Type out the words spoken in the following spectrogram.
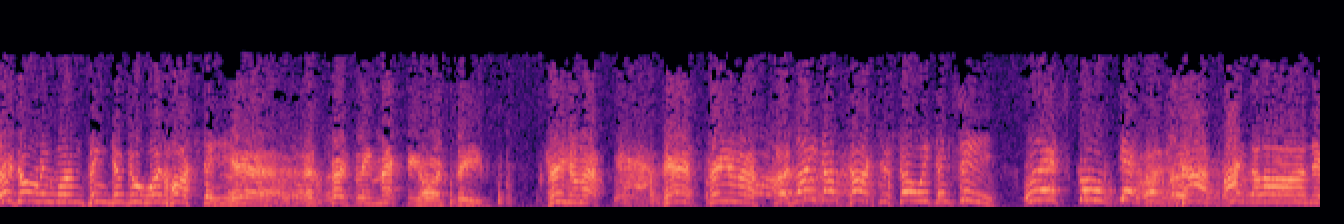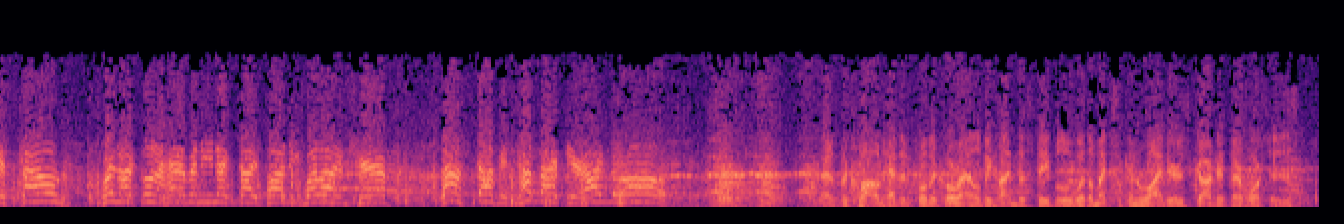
There's only one thing to do with horse thieves. Yeah, especially Maxie horse thieves. String them up. Yeah. Yeah, string them up. Uh, light up torches so we can see. Let's go get one. Stop! Fight the law in this town. We're not going to have any necktie parties while I'm sheriff. Now stop it. Come back here. I'm the law. As the crowd headed for the corral behind the stable where the Mexican riders guarded their horses,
